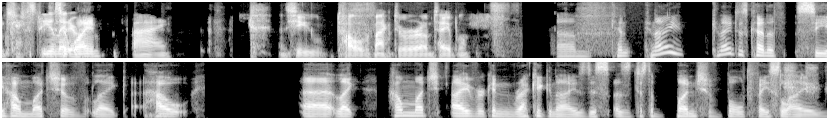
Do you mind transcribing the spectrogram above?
Okay, see you drinks her later. wine. Bye. And she toddles back to her own table. Um, can can I can I just kind of see how much of like how, uh, like how much Ivar can recognize this as just a bunch of bold-faced lying?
